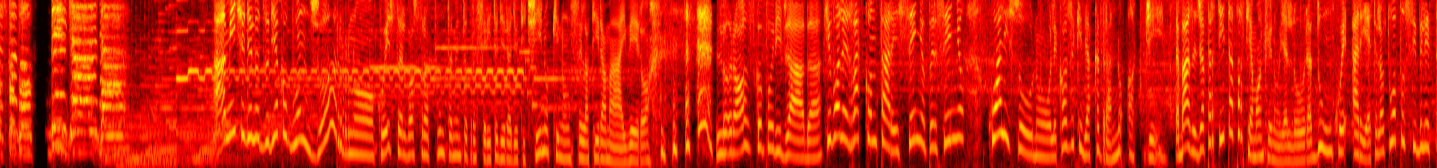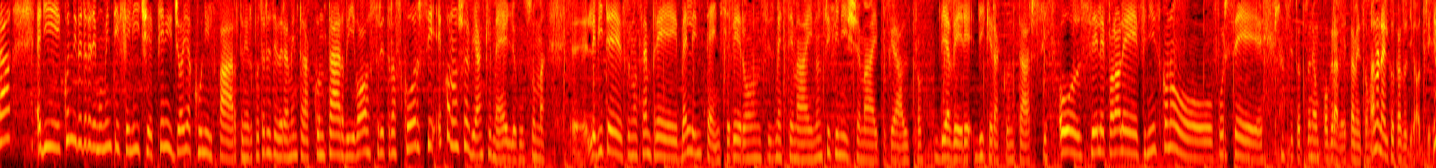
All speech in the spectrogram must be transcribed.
L'oroscopo di Giada. Amici dello Zodiaco, buongiorno! Questo è il vostro appuntamento preferito di Radio Ticino che non se la tira mai, vero? L'oroscopo di Giada, che vuole raccontare segno per segno quali sono le cose che vi accadranno oggi. La base è già partita, partiamo anche noi allora. Dunque, Ariete, la tua possibilità è di condividere dei momenti felici e pieni di gioia con il partner. Potrete veramente raccontarvi i vostri trascorsi e conoscervi anche meglio, che insomma, eh, le vite sono sempre belle intense, vero? Non si smette mai, non si finisce mai più che altro di avere di che raccontarsi. O se le parole finiscono, forse la situazione è un po' gravetta, ma insomma non è il tuo caso di oggi.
